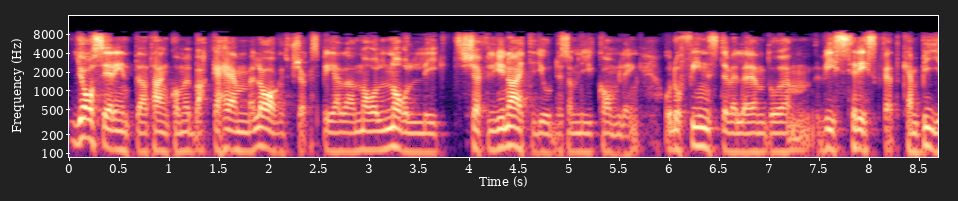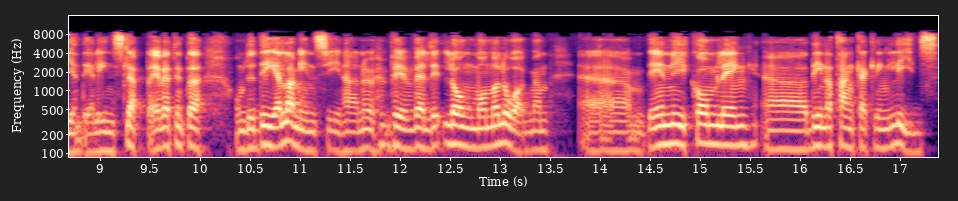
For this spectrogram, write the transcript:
jag ser inte att han kommer backa hem med laget och försöka spela 0-0 likt Sheffield United gjorde som nykomling. Och då finns det väl ändå en viss risk för att det kan bli en del insläppta. Jag vet inte om du delar min syn här, nu blir det en väldigt lång monolog, men eh, det är en nykomling. Eh, dina tankar kring Leeds?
